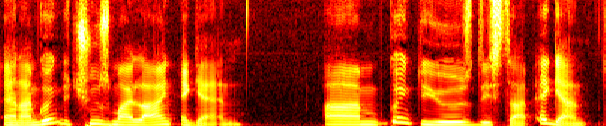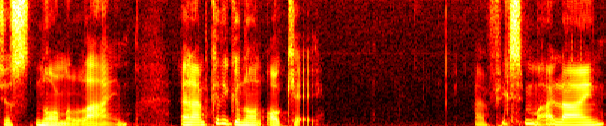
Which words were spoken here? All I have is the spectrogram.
And I'm going to choose my line again. I'm going to use this time again, just normal line. And I'm clicking on OK. I'm fixing my line.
